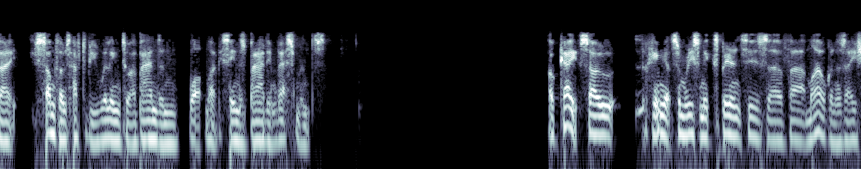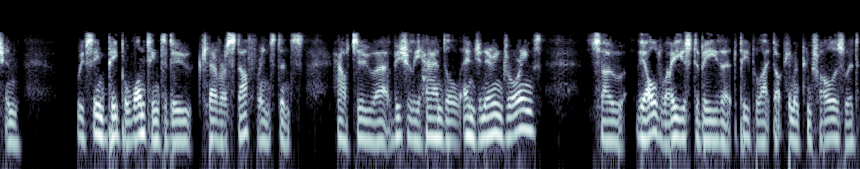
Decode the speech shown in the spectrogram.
uh, you sometimes have to be willing to abandon what might be seen as bad investments. Okay, so looking at some recent experiences of uh, my organization, we've seen people wanting to do clever stuff, for instance, how to uh, visually handle engineering drawings. So the old way used to be that people like document controllers would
